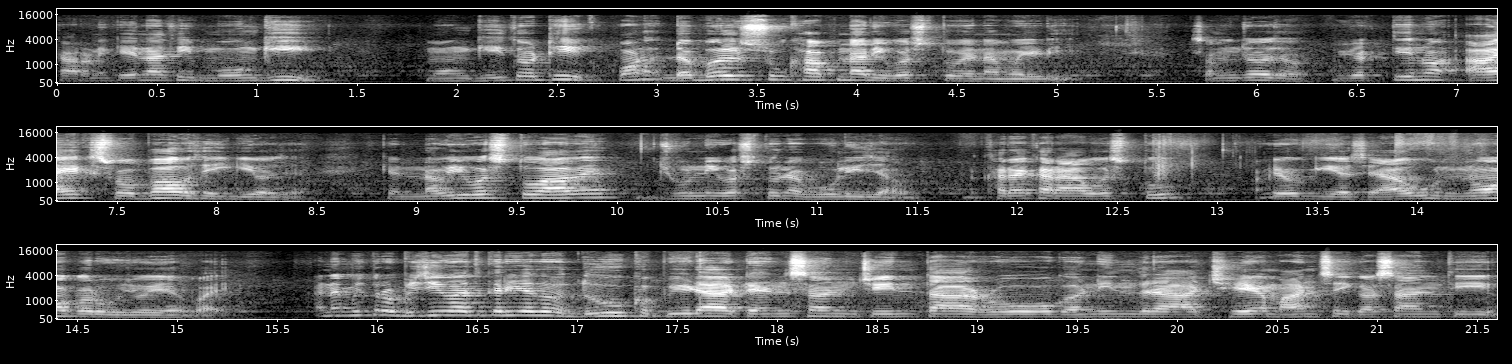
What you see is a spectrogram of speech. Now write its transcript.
કારણ કે એનાથી મોંઘી મોંઘી તો ઠીક, પણ ડબલ સુખ આપનારી વસ્તુ એને મળી. સમજો છો? વ્યક્તિનો આ એક સ્વભાવ થઈ ગયો છે કે નવી વસ્તુ આવે, જૂની વસ્તુને ભૂલી જાઓ. ખરેખર આ વસ્તુ અયોગ્ય છે. આવું ન કરવું જોઈએ ભાઈ. અને મિત્રો બીજી વાત કરીએ તો દુઃખ, પીડા, ટેન્શન, ચિંતા, રોગ, અનિંદ્રા છે માનસિક અશાંતિ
